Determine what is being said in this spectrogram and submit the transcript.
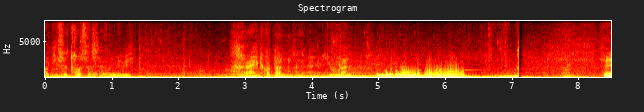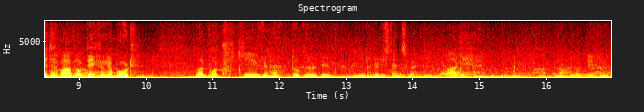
आगे से थोड़ा सा साइड में भी। राइट को टर्न करने यू टर्न। फिर इधर पर आप लोग देख रहे होंगे बोट। लगभग ये जो है, दो किलोमीटर मीटर के डिस्टेंस पे आगे है। आप लोग देख रहे हैं,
